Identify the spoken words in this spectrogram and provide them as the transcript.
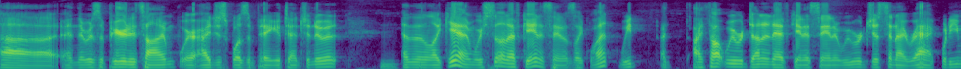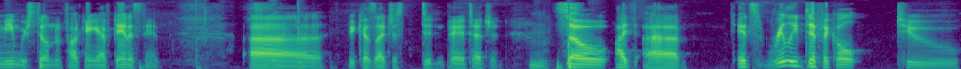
Uh, and there was a period of time where I just wasn't paying attention to it. Hmm. And then like, yeah, and we're still in Afghanistan. I was like, what? We I, I thought we were done in Afghanistan and we were just in Iraq. What do you mean we're still in fucking Afghanistan? Uh, because I just didn't pay attention. Hmm. So I uh, it's really difficult to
